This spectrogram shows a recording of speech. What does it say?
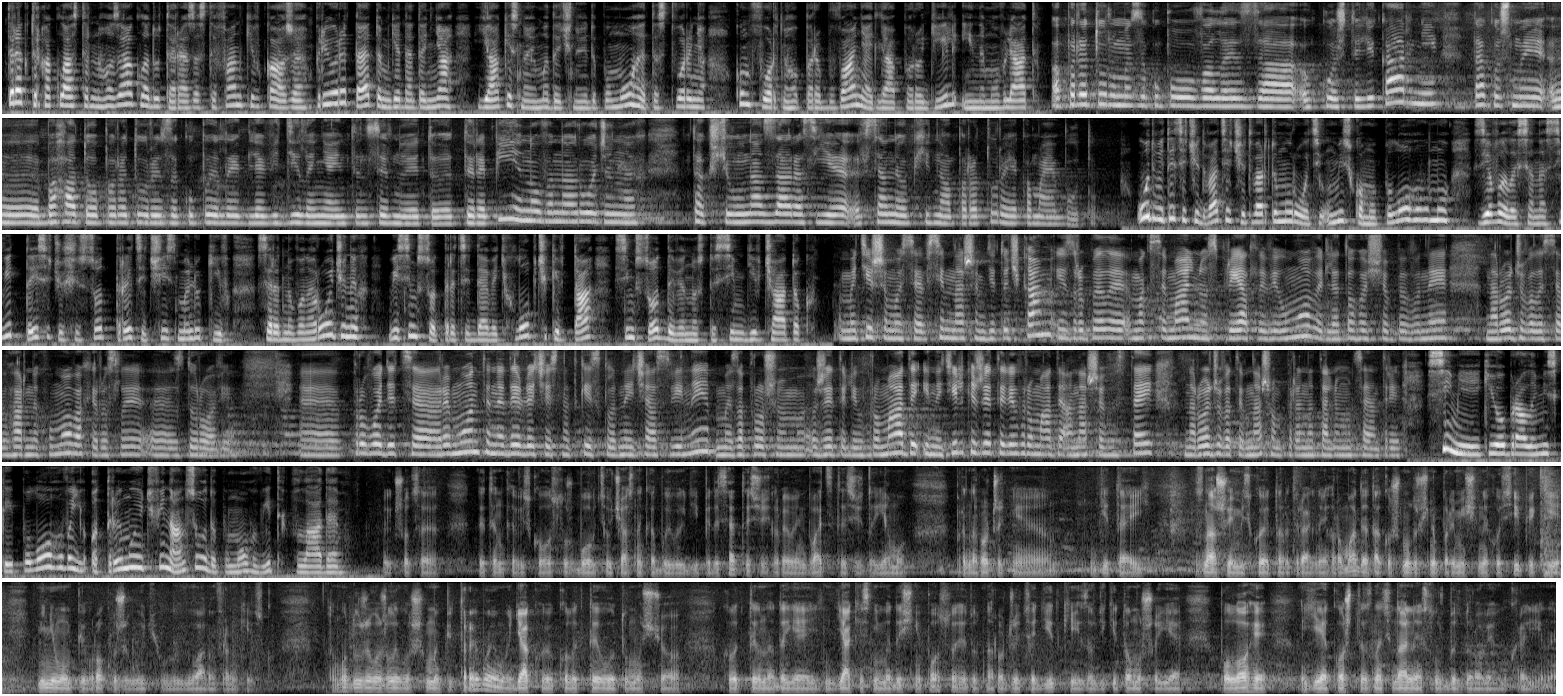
Директорка кластерного закладу Тереза Стефанків каже, пріоритетом є надання якісної медичної допомоги та створення комфортного перебування для породіль і немовлят. Апаратуру ми закуповували за кошти лікарні. Також ми е, багато апаратури закупили для відділення інтенсивної терапії новонароджених. Так що у нас зараз є вся необхідна апаратура, яка має бути. У 2024 році у міському пологовому з'явилися на світ 1636 малюків, серед новонароджених 839 хлопчиків та 797 дівчаток. Ми тішимося всім нашим діточкам і зробили максимально сприятливі умови для того, щоб вони народжувалися в гарних умовах і росли е, здорові. Е, Проводяться ремонти, не дивлячись на такий складний час війни. Ми запрошуємо жителів громади і не тільки жителів громади, а наших гостей народжувати в нашому перинатальному центрі. Сім'ї, які обрали міський пологовий, отримують фінансову допомогу від влади. Якщо це дитинка військовослужбовця, учасника бойових дій 50 тисяч гривень, 20 тисяч даємо при народженні дітей з нашої міської територіальної громади, а також внутрішньо переміщених осіб, які мінімум півроку живуть в Івано-Франківську. Тому дуже важливо, що ми підтримуємо. Дякую колективу, тому що колектив надає якісні медичні послуги. Тут народжуються дітки, і завдяки тому, що є пологи, є кошти з Національної служби здоров'я України.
